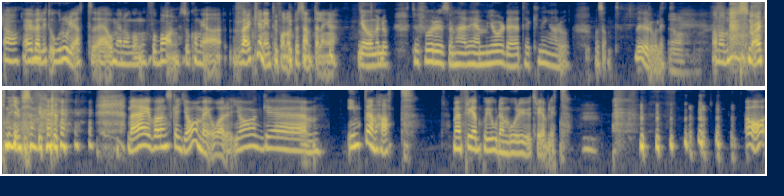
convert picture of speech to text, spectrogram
Ja, jag är väldigt orolig att eh, om jag någon gång får barn så kommer jag verkligen inte få några presenter längre. Ja, men då, då får du sån här hemgjorda teckningar och, och sånt. Det är roligt. Ja. Och någon smörkniv som... Nej, vad önskar jag mig i år? Jag... Eh, inte en hatt. Men fred på jorden vore ju trevligt. ja,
